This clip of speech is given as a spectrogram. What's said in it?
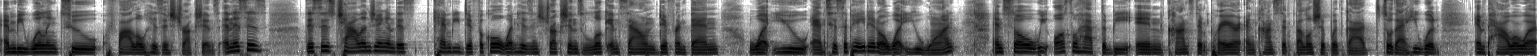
and be willing to follow His instructions. And this is this is challenging and this can be difficult when his instructions look and sound different than what you anticipated or what you want. And so we also have to be in constant prayer and constant fellowship with God so that he would empower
